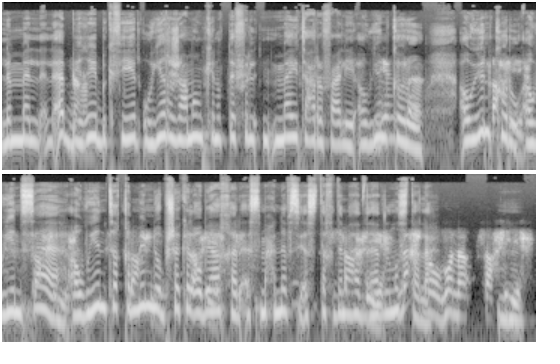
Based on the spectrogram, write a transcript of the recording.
لما الأب نعم. يغيب كثير ويرجع ممكن الطفل ما يتعرف عليه أو ينكره أو ينكره أو ينساه صحيح. أو ينتقم صحيح. منه بشكل أو بآخر أسمح نفسي أستخدم هذا المصطلح. نحن هنا صحيح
